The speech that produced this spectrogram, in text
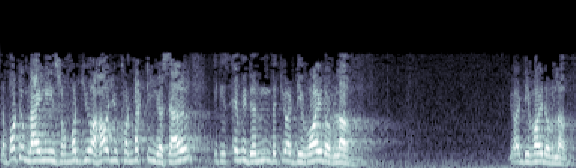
the bottom line is from what you are, how you conducting yourself, it is evident that you are devoid of love. You are devoid of love.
